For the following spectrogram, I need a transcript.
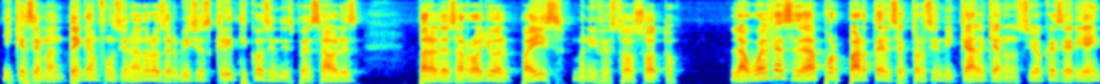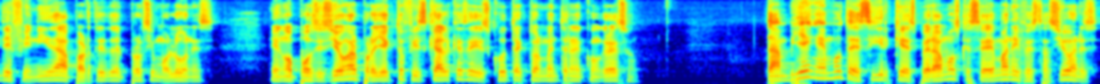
y que se mantengan funcionando los servicios críticos indispensables para el desarrollo del país, manifestó Soto. La huelga se da por parte del sector sindical que anunció que sería indefinida a partir del próximo lunes, en oposición al proyecto fiscal que se discute actualmente en el Congreso. También hemos de decir que esperamos que se den manifestaciones,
